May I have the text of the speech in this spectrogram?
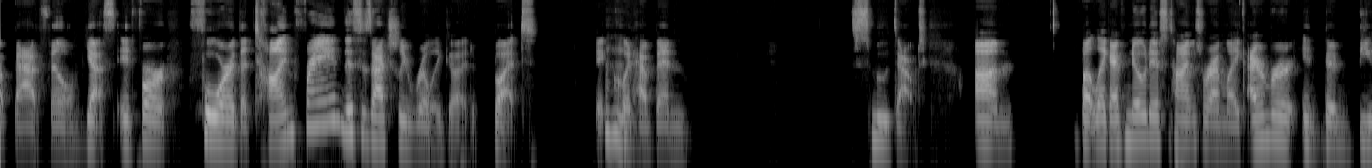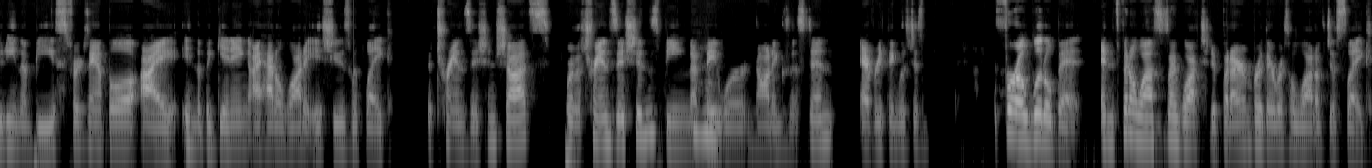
a bad film. Yes it for for the time frame this is actually really good but it Mhm. could have been smoothed out. Um but like I've noticed times where I'm like I remember in the Beauty and the Beast, for example, I in the beginning I had a lot of issues with like the transition shots or the transitions being that they mm-hmm. were non-existent. Everything was just for a little bit, and it's been a while since I watched it, but I remember there was a lot of just like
